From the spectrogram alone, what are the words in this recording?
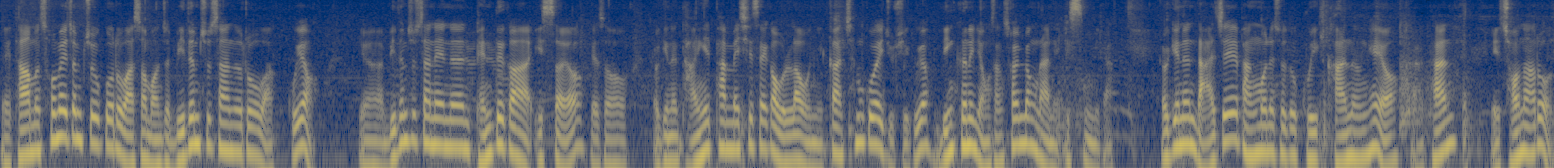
네, 다음은 소매점 쪽으로 와서 먼저 믿음수산으로 왔고요. 예, 믿음수산에는 밴드가 있어요. 그래서 여기는 당일 판매 시세가 올라오니까 참고해 주시고요. 링크는 영상 설명란에 있습니다. 여기는 낮에 방문해서도 구입 가능해요. 단 예, 전화로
